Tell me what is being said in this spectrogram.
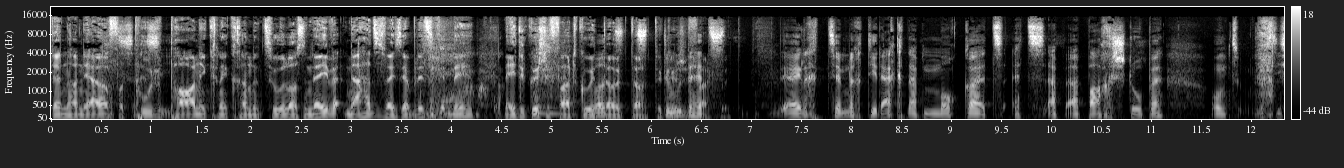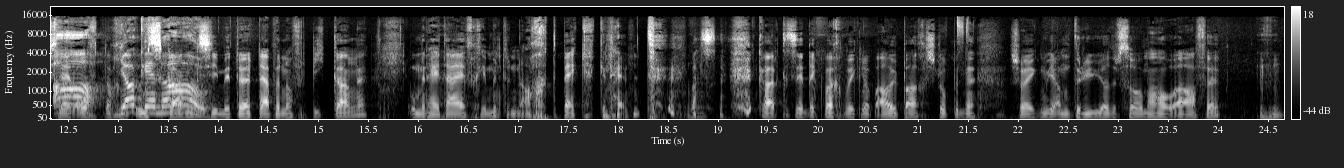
Dann habe ich auch vor purer sein? Panik nicht können zulassen. Nein, nein, das weiss ich aber jetzt nicht. Nein, der Guschen fährt gut, zu Der Guschen fährt gut. Eigentlich ziemlich direkt neben dem Mokka hat es eine Bachstube. Und wir sind sehr Ah, oft nach ja, dem Ausgang genau. sind wir dort eben noch vorbeigegangen. Und wir haben den einfach immer den Nachtbeck genannt. Was gar keinen Sinn gemacht, weil ich glaube, alle Bachstuben schon irgendwie am 3 oder so mal anfangen. Mhm.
